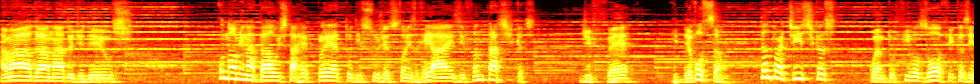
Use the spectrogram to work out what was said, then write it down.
Amada, amado de Deus, o nome Natal está repleto de sugestões reais e fantásticas, de fé e devoção, tanto artísticas quanto filosóficas e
